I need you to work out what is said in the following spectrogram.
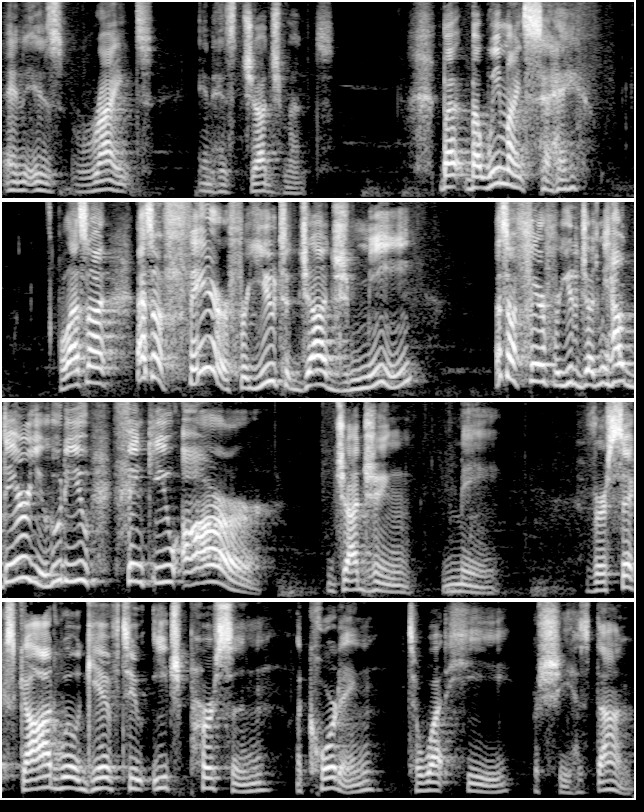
and is right in His judgment. But, but we might say, well, that's not, that's not fair for you to judge me. That's not fair for you to judge me. How dare you? Who do you think you are judging me? Verse 6 God will give to each person according to what he or she has done.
